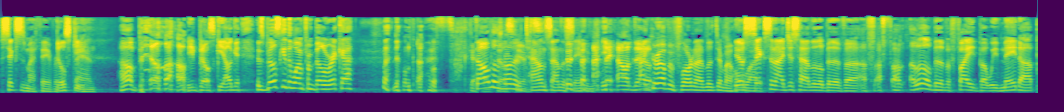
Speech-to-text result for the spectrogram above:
Six is my favorite Bilski. fan. Oh, Bill. Oh, Bilski. I'll get. Is Bilski the one from Billerica? I don't know. All those northern towns sound the same to me. They all do. I grew up in Florida and I've lived there my whole You know, life. six and I just had a little bit of a, a, a, a little bit of a fight, but we've made up.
